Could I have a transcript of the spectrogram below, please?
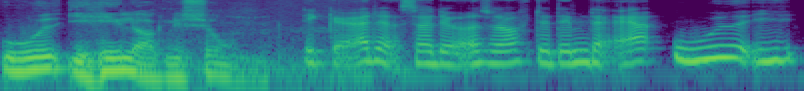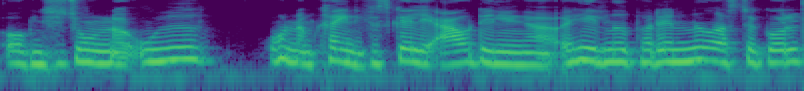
ude i hele organisationen. Det gør det, og så er det også ofte dem, der er ude i organisationen og ude rundt omkring de forskellige afdelinger og helt ned på den nederste gulv,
